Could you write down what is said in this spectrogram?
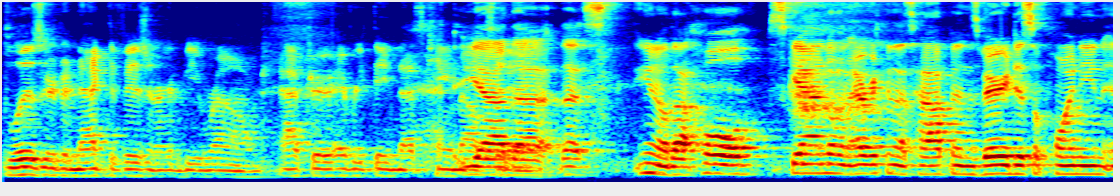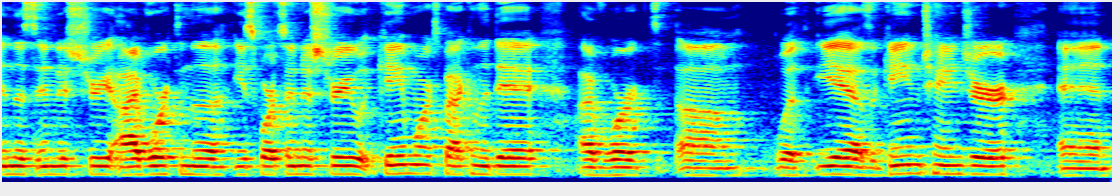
Blizzard and Activision are going to be around after everything that's came out. Yeah, today. that that's you know that whole scandal and everything that's happened is very disappointing in this industry. I've worked in the esports industry with GameWorks back in the day. I've worked um, with EA as a game changer, and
